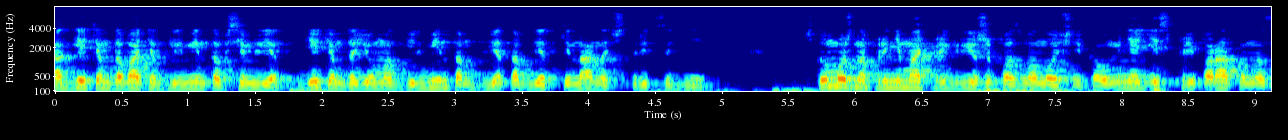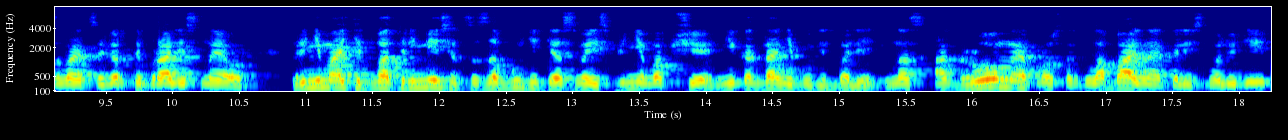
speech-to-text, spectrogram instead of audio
Как детям давать ангельминта в 7 лет? Детям даем ангельминтом 2 таблетки на ночь 30 дней. Что можно принимать при грыже позвоночника? У меня есть препарат, он называется Вертебралис Нео. Принимайте 2-3 месяца, забудете о своей спине вообще, никогда не будет болеть. У нас огромное, просто глобальное количество людей,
